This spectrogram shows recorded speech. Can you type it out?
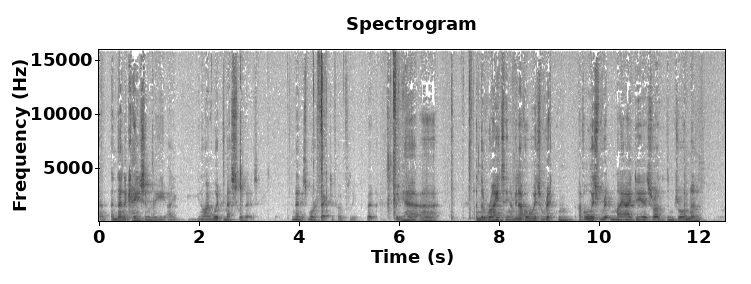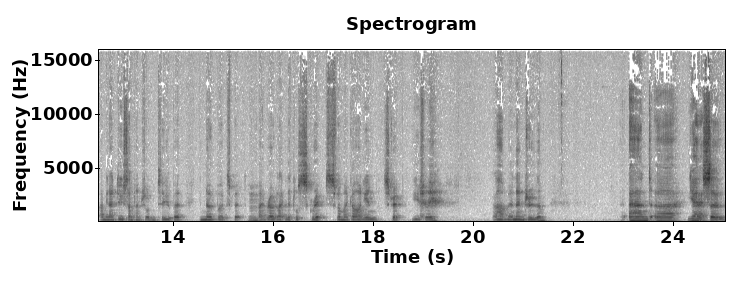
and and then occasionally I you know I would mess with it, and then it's more effective hopefully. But but yeah. Uh, and the writing, I mean, I've always written. I've always written my ideas rather than drawn them. I mean, I do sometimes draw them too, but in notebooks. But Mm. I wrote like little scripts for my Guardian strip usually, um, and then drew them. And uh, yeah, so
